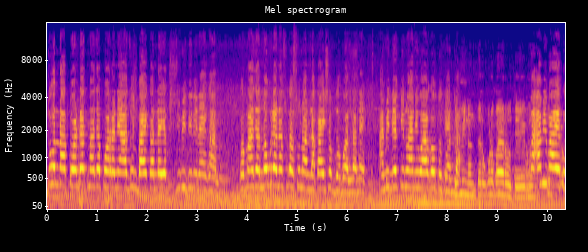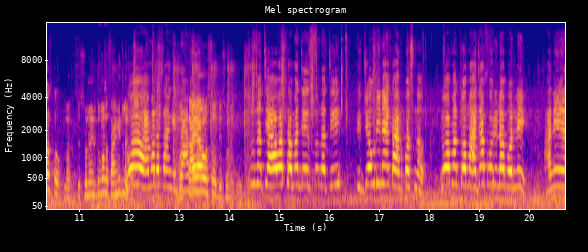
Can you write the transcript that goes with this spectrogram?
दोन नातवंड्यात माझ्या पोराने अजून बायकांना एक शिवी दिली नाही घाल. पण माझ्या नवऱ्यानं सुद्धा सुनांना काही शब्द बोलला नाही. आम्ही लेकीन आणि वागवतो त्यांना. तुम्ही नंतर कुठं बाहेर होते. मग मग आम्ही बाहेर होतो. मग ते सुनेने तुम्हाला सांगितलं हो का? आम्हाला सांगितलं. मग काय आम्हाला- अवस्था होती सुनेची? सुनाची अवस्था म्हणजे सुनाची ती जेवढी नाही कालपासनं. ह्यो म्हणतो माझ्या पोरीला बोलली आणि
